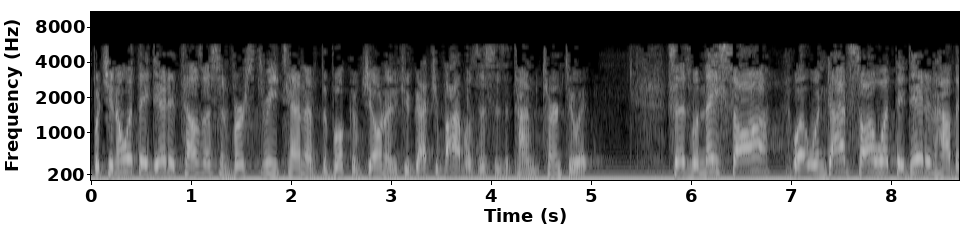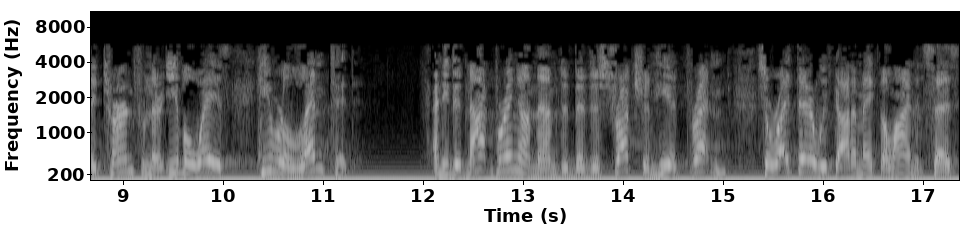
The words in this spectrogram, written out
But you know what they did? It tells us in verse 310 of the book of Jonah, and if you've got your Bibles, this is the time to turn to it says when they saw, when God saw what they did and how they turned from their evil ways, He relented. And He did not bring on them the destruction He had threatened. So right there, we've got to make the line that says,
